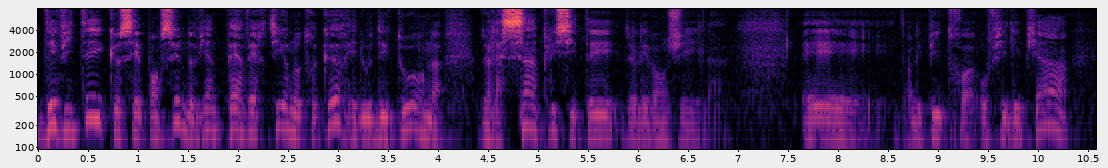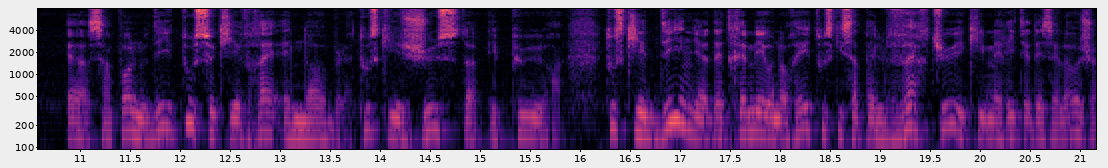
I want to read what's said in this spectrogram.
d'éviter que ces pensées ne viennent pervertir notre cœur et nous détournent de la simplicité de l'Évangile. Et dans l'épître aux Philippiens, Saint Paul nous dit tout ce qui est vrai est noble, tout ce qui est juste et pur, tout ce qui est digne d'être aimé, honoré, tout ce qui s'appelle vertu et qui mérite des éloges,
